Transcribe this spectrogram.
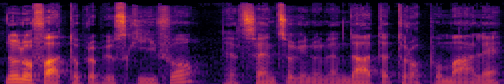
Non ho fatto proprio schifo, nel senso che non è andata troppo male,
